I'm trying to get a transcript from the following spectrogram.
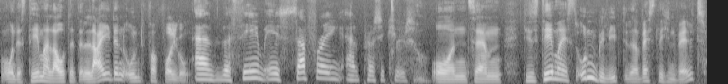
Und das Thema lautet Leiden und Verfolgung. and the theme is suffering and persecution. Und ähm, dieses Thema ist unbeliebt in der westlichen Welt,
